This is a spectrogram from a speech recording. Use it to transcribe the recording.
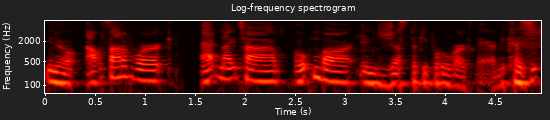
you know, outside of work at nighttime, open bar, and just the people who work there because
